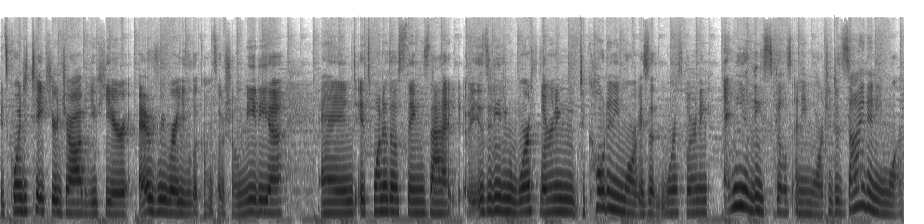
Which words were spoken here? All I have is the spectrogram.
It's going to take your job, you hear everywhere you look on social media, and it's one of those things that, is it even worth learning to code anymore? Is it worth learning any of these skills anymore, to design anymore?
